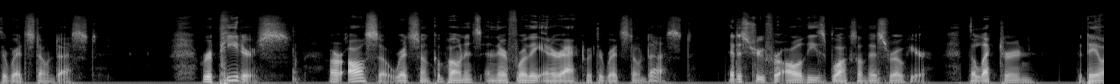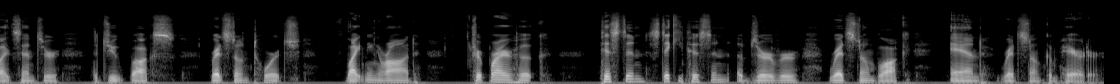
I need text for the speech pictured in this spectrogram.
the redstone dust. Repeaters are also redstone components and therefore they interact with the redstone dust. That is true for all of these blocks on this row here. The lectern, the daylight sensor, the jukebox, redstone torch, lightning rod, tripwire hook, piston, sticky piston, observer, redstone block, and redstone comparator.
